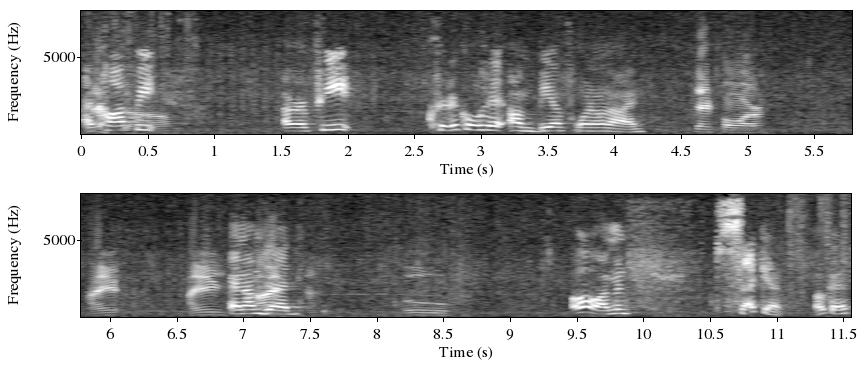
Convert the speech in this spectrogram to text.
I copy. go. I repeat, critical hit on BF-109. 10-4. I, I, And I'm I- dead. Ooh. Oh, I'm in second. Okay.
